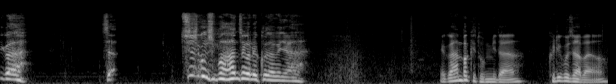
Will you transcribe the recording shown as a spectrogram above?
이가. 자 뒤지고 싶어. 한장을 했구나 그냥. 이거 한 바퀴 돕니다. 그리고 잡아요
